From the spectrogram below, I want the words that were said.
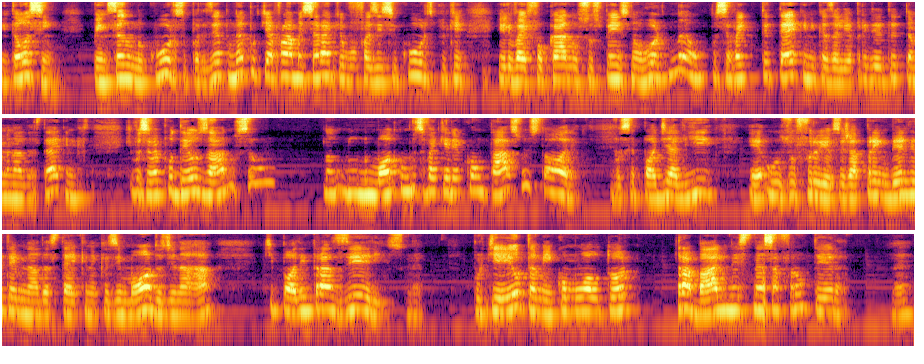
Então, assim, pensando no curso, por exemplo, não é porque falar, ah, mas será que eu vou fazer esse curso porque ele vai focar no suspense, no horror? Não, você vai ter técnicas ali, aprender determinadas técnicas que você vai poder usar no seu no, no modo como você vai querer contar a sua história. Você pode ali é, usufruir, ou seja, aprender determinadas técnicas e modos de narrar que podem trazer isso, né? Porque eu também, como autor, trabalho nesse, nessa fronteira, né?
